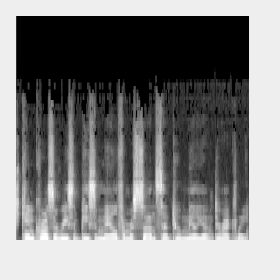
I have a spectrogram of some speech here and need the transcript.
She came across a recent piece of mail from her son sent to Amelia directly.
